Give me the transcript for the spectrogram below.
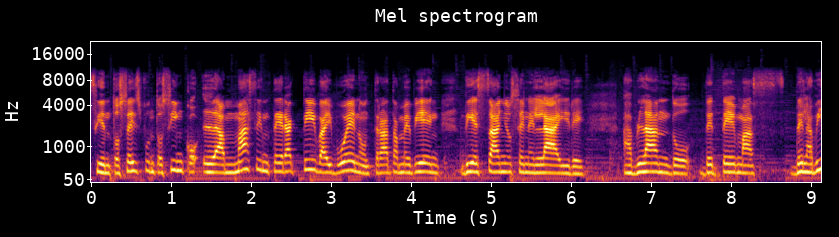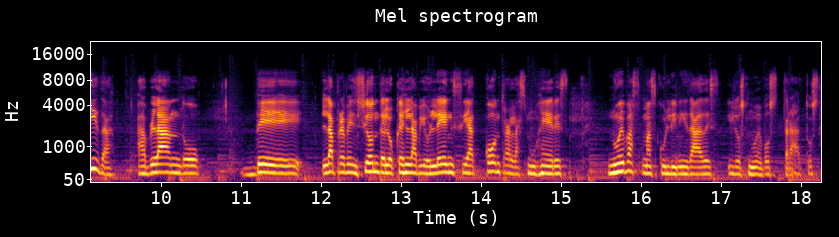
106.5, la más interactiva y bueno, trátame bien, 10 años en el aire, hablando de temas de la vida, hablando de la prevención de lo que es la violencia contra las mujeres, nuevas masculinidades y los nuevos tratos.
